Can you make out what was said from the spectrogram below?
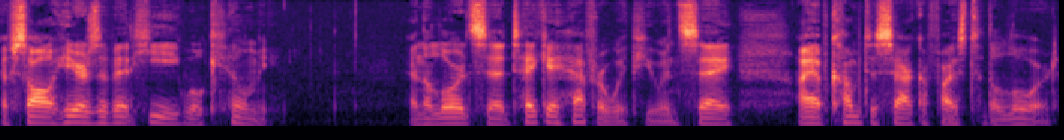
If Saul hears of it, he will kill me. And the Lord said, Take a heifer with you, and say, I have come to sacrifice to the Lord.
